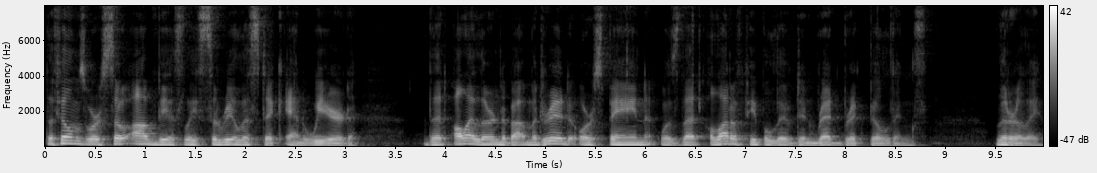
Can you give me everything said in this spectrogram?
The films were so obviously surrealistic and weird that all I learned about Madrid or Spain was that a lot of people lived in red brick buildings. Literally.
